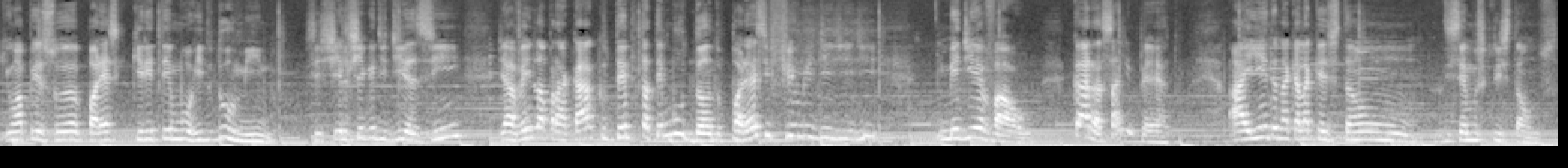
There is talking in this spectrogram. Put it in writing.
que uma pessoa parece que queria ter morrido dormindo, ele chega de dia assim, já vem de lá pra cá, que o tempo tá até mudando. Parece filme de, de- de medieval. Cara, sai de perto. Aí entra naquela questão de sermos cristãos.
